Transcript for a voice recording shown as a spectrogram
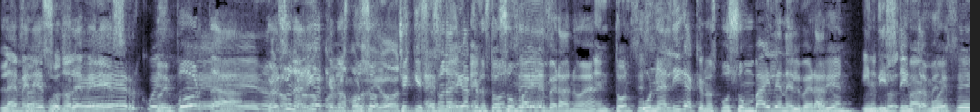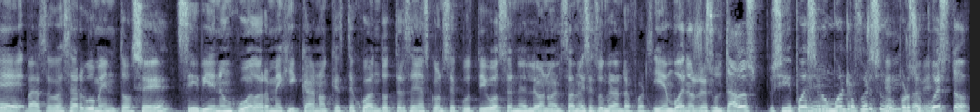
La MLS o no la MLS, no importa. Pero es una liga que nos puso, Dios, chiquis, es Es una liga que nos puso un baile en verano, ¿eh? entonces una sí. liga que nos puso un baile en el verano. Está bien. Indistintamente. Entonces, bajo, ese, bajo ese argumento, Sí. si viene un jugador mexicano que esté jugando tres años consecutivos en el León o el San Luis, es un gran refuerzo. Y en buenos resultados, pues sí, puede ser un buen refuerzo, por bien.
